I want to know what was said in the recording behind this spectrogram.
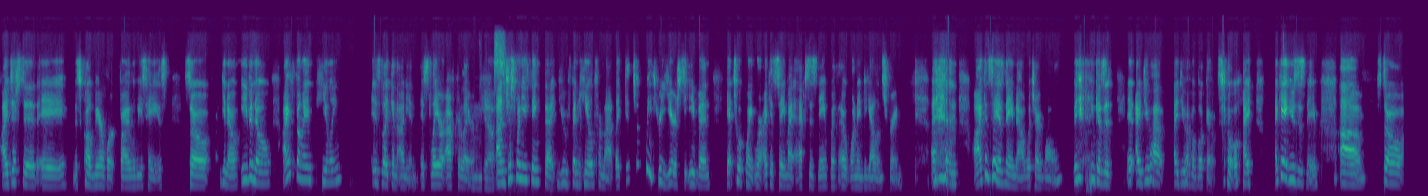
i just did a it's called mirror work by louise hayes so you know even though i find healing is like an onion it's layer after layer Mm, Yes. and just when you think that you've been healed from that like it took me three years to even get to a point where i could say my ex's name without wanting to yell and scream and i can say his name now which i won't because it, it i do have i do have a book out so i I can't use his name. Um, so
